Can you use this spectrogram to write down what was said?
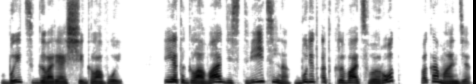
«быть говорящей головой». И эта голова действительно будет открывать свой рот по команде.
